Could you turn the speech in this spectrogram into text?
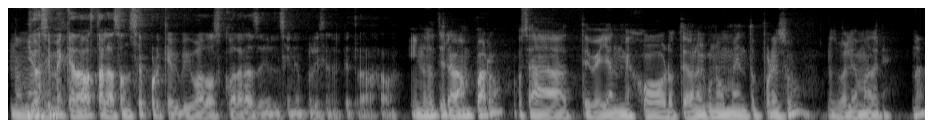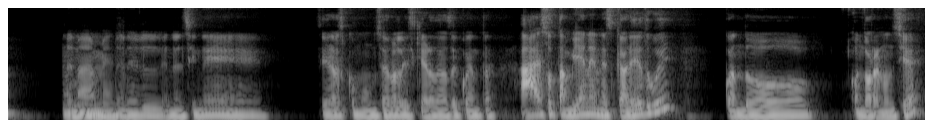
No Yo sí me quedaba hasta las 11 porque vivo a dos cuadras del Cinepolis en el que trabajaba. ¿Y no te tiraban paro? O sea, ¿te veían mejor o te daban algún aumento por eso? Les valía madre. ¿No? En, mames. En el, en el cine, si eras como un cero a la izquierda, haz de cuenta. Ah, eso también en Escaret, güey. Cuando, cuando renuncié,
